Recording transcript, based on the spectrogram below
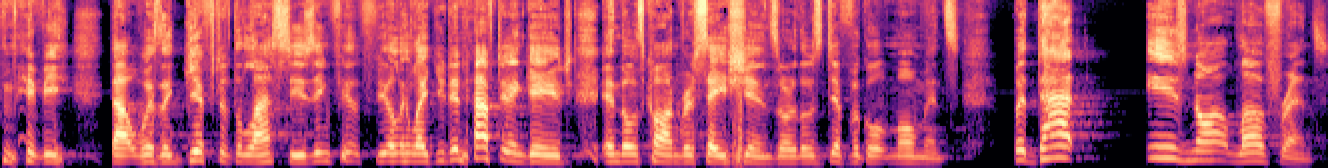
Maybe that was a gift of the last season, feeling like you didn't have to engage in those conversations or those difficult moments. But that is not love, friends.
